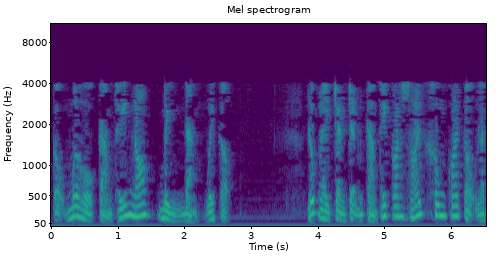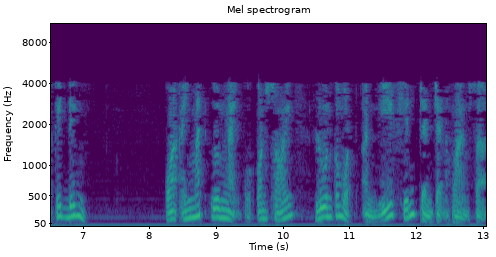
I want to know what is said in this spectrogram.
cậu mơ hồ cảm thấy nó bình đẳng với cậu. Lúc này Trần Trận cảm thấy con sói không coi cậu là cái đinh. Qua ánh mắt ương ngạnh của con sói luôn có một ẩn ý khiến Trần Trận hoảng sợ.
